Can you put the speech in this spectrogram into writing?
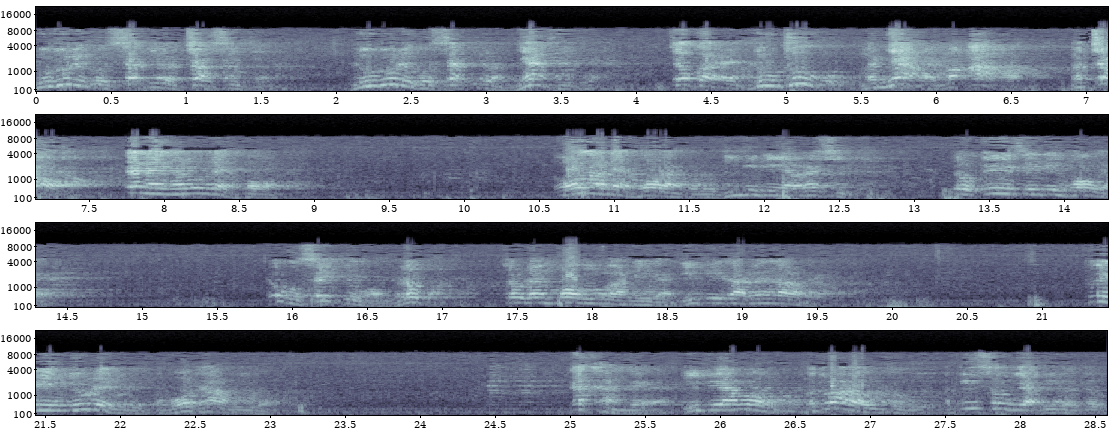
လူထုတွေကိုဆက်ပြီးတော့ကြောက်စေကြလူထုတွေကိုဆက်ပြီးတော့ညံ့စေကြကျောက်ကလည်းလူထုကိုမညံ့အောင်မအားအောင်မကြောက်အောင်တနိုင်ငံလုံးလည်းဟောဟောလာနဲ့ဟောတာကိုဒီဒီနေရာရရှိတယ်တို့အေးစိတ်တွေဟောခဲ့တို့ကိုစိတ်ပြုအောင်မလုပ်ပါကျုပ်လည်းပေါ်ပြီးမှနေတာဒီဒေသရင်းသားပဲတွေ့ရင်မျိုးတယ်လို့သဘောထားပြီးတော့ လက်ခံခဲ့တာဒီတရားပေါ်မကြွတော့ဘူးဆိုပြီးအပြီးဆုံးရပြီးတော့တို့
